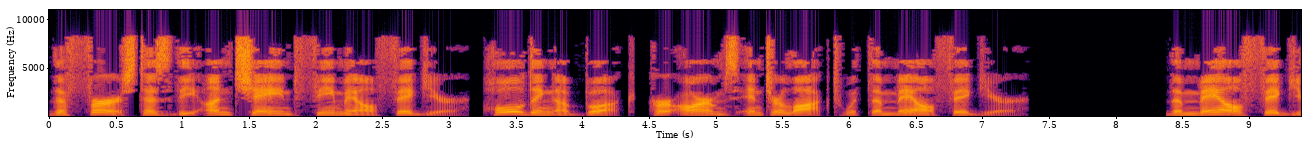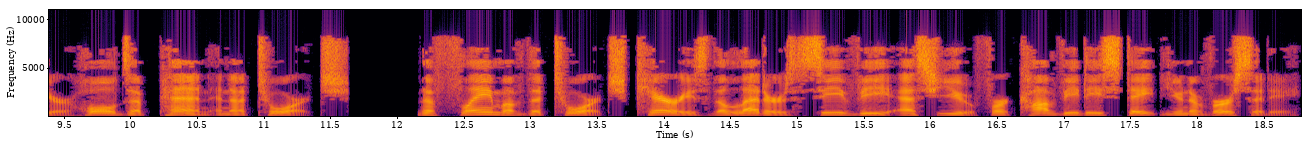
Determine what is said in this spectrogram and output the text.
The first is the unchained female figure, holding a book, her arms interlocked with the male figure. The male figure holds a pen and a torch. The flame of the torch carries the letters CVSU for Cavite State University.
